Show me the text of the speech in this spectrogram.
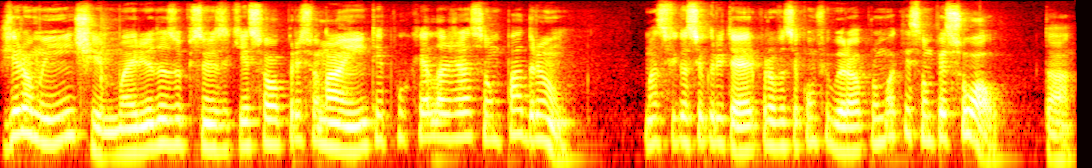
geralmente a maioria das opções aqui é só pressionar Enter porque elas já são padrão. Mas fica a seu critério para você configurar para uma questão pessoal, tá?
